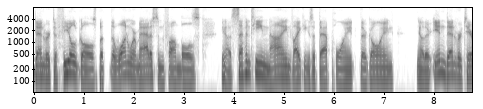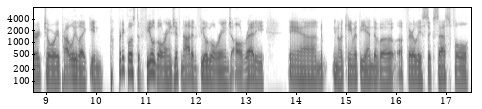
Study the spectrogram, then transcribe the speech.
Denver to field goals, but the one where Mattison fumbles, you know, it's 17-9 Vikings at that point. They're going you know they're in Denver territory, probably like in pretty close to field goal range, if not in field goal range already. And you know it came at the end of a, a fairly successful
